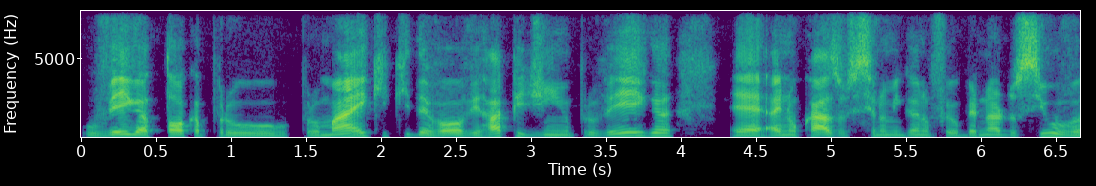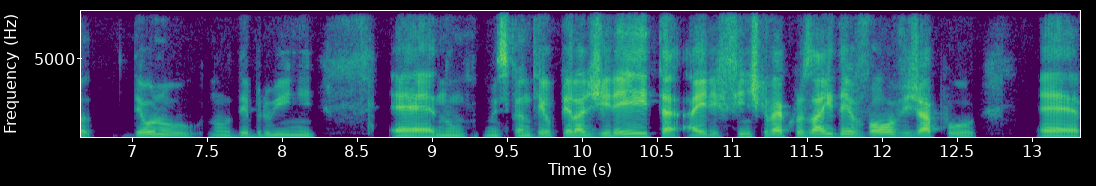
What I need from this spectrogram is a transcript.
o Veiga toca pro, pro Mike, que devolve rapidinho pro Veiga, é, aí no caso, se não me engano, foi o Bernardo Silva, deu no, no De Bruyne é, no, no, escanteio pela direita, aí ele finge que vai cruzar e devolve já pro, é,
